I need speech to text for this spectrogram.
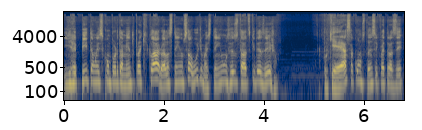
e repitam esse comportamento para que, claro, elas tenham saúde, mas tenham os resultados que desejam. Porque é essa constância que vai trazer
